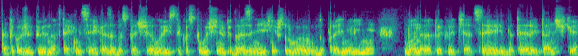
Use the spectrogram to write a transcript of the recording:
а також відповідно в техніці, яка забезпечує логістику сполучення підвезення їхніх штурмових груп до передньої лінії, вогневе прикриття, це і БТР, і танчики,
